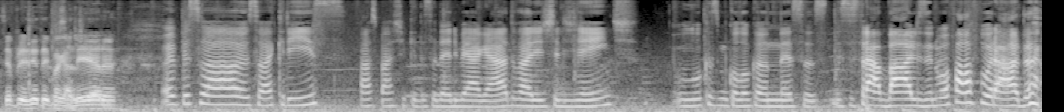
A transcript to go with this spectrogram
Se apresenta aí pra galera. Oi, pessoal, eu sou a Cris, faço parte aqui da CDLBH, do Varejo Inteligente. O Lucas me colocando nessas, nesses trabalhos, eu não vou falar furada,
